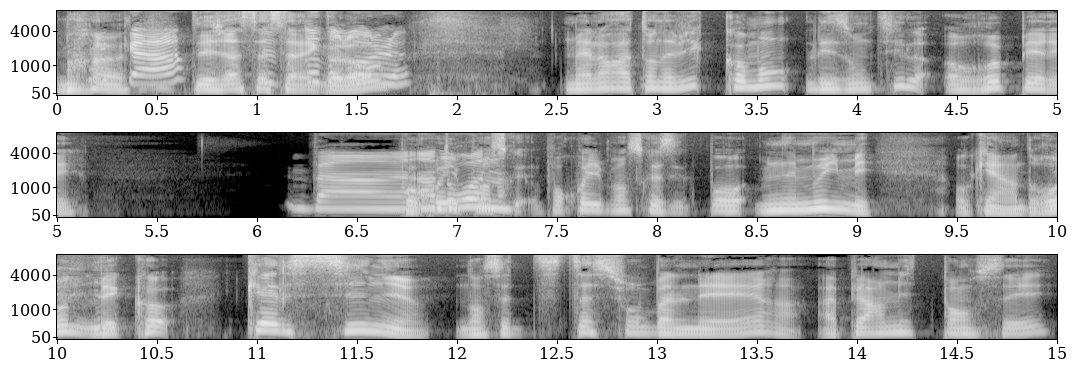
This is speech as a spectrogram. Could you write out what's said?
Bon, D'accord. déjà, ça c'est rigolo. drôle. Mais alors, à ton avis, comment les ont-ils repérés? Ben, pourquoi, un ils pensent que, pourquoi ils pensent que c'est. pour- Oui, mais. Ok, un drone, mais co- quel signe dans cette station balnéaire a permis de penser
